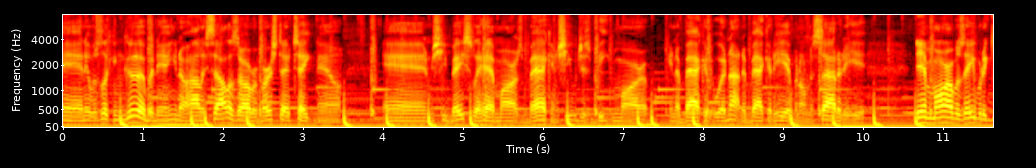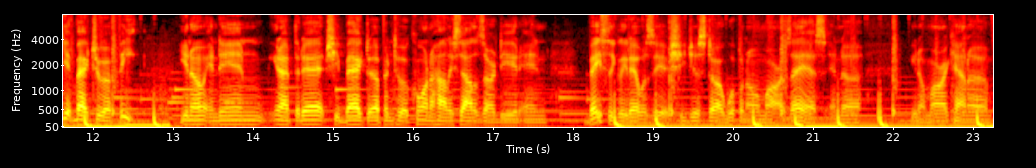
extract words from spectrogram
and it was looking good. But then, you know, Holli Salazar reversed that takedown, and she basically had Mara's back, and she was just beating Mara in the back of, well, not in the back of the head, but on the side of the head. Then Mara was able to get back to her feet, you know, and then you know after that she backed up into a corner. Holli Salazar did, and basically that was it. She just started whooping on Mara's ass, and uh, you know Mara kind of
